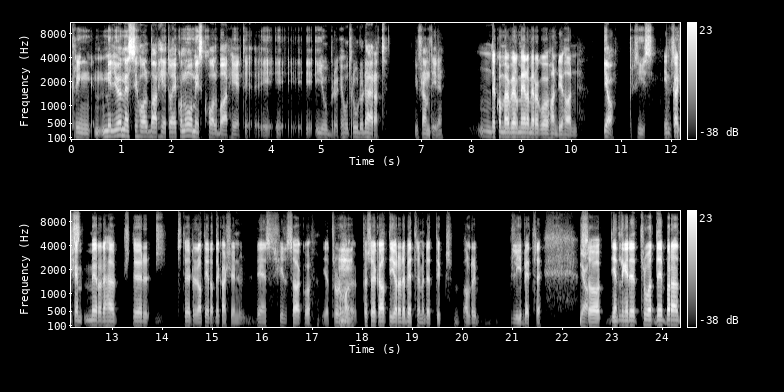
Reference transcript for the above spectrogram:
kring miljömässig hållbarhet och ekonomisk hållbarhet i, i, i, i jordbruket? Hur tror du där att i framtiden? Mm, det kommer väl mer och mer att gå hand i hand. Ja, precis. Inte precis. kanske mer det här stöd, stödrelaterat, det kanske det är en skild sak och jag tror mm. de försöker alltid göra det bättre men det tycks aldrig bli bättre. Ja. Så egentligen det, tror att det är bara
